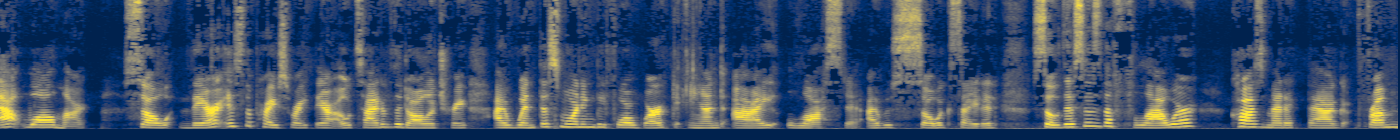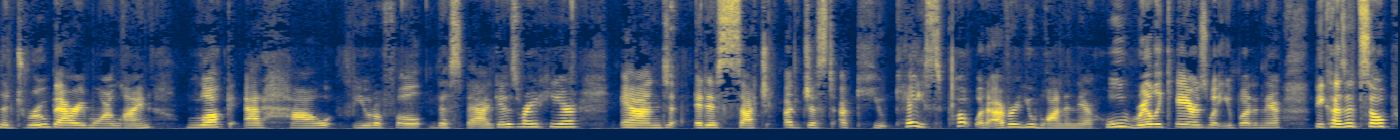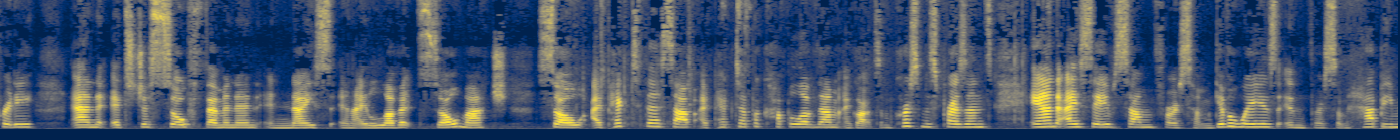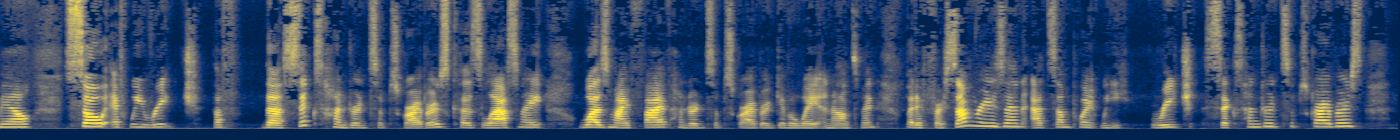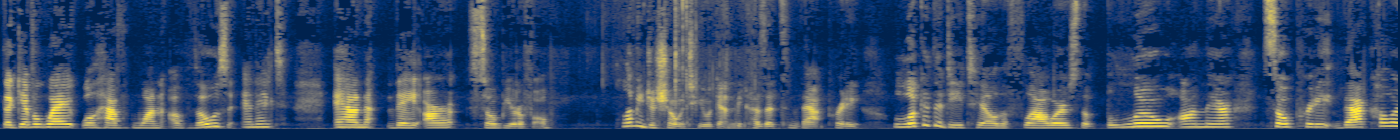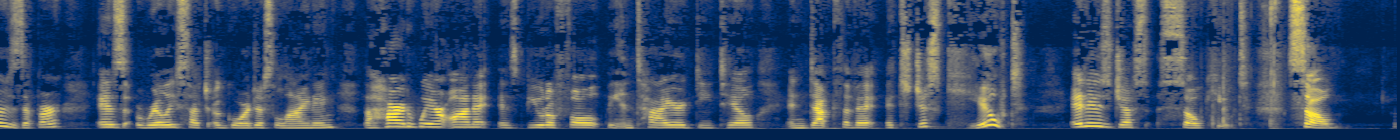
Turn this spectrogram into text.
at Walmart. So there is the price right there outside of the Dollar Tree. I went this morning before work and I lost it. I was so excited. So this is the Flower Cosmetic Bag from the Drew Barrymore line. Look at how beautiful this bag is right here and it is such a just a cute case put whatever you want in there who really cares what you put in there because it's so pretty and it's just so feminine and nice and I love it so much so I picked this up. I picked up a couple of them. I got some Christmas presents and I saved some for some giveaways and for some Happy Mail. So if we reach the the 600 subscribers because last night was my 500 subscriber giveaway announcement. But if for some reason at some point we reach 600 subscribers, the giveaway will have one of those in it and they are so beautiful. Let me just show it to you again because it's that pretty. Look at the detail, the flowers, the blue on there. So pretty. That color zipper is really such a gorgeous lining. The hardware on it is beautiful. The entire detail and depth of it, it's just cute. It is just so cute. So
